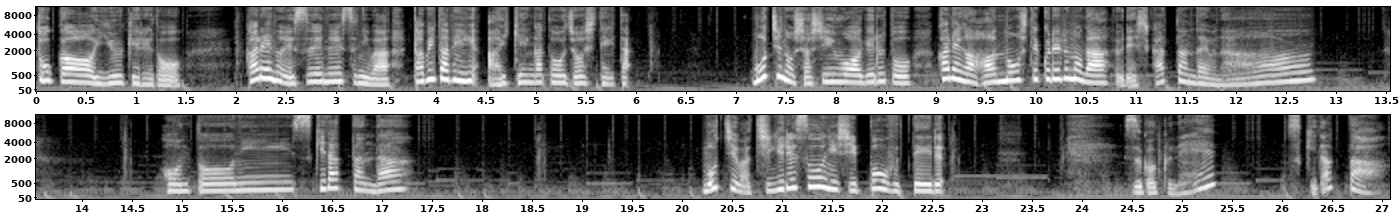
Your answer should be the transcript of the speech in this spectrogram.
とか言うけれど彼の SNS にはたびたび愛犬が登場していた。もちの写真をあげると彼が反応してくれるのが嬉しかったんだよな。本当に好きだったんだ。もちはちぎれそうに尻尾を振っている。すごくね、好きだった。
